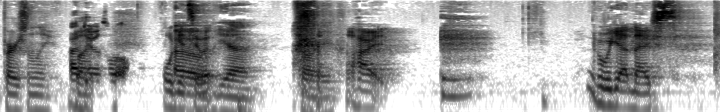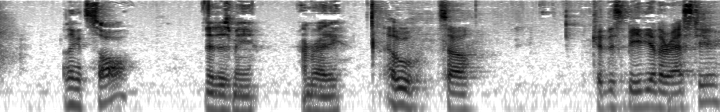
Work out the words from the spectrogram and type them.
personally. I do as well. We'll get oh, to it. Yeah. Sorry. All right. Who we got next? I think it's Saul. it is me. I'm ready. Oh, so could this be the other S tier?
